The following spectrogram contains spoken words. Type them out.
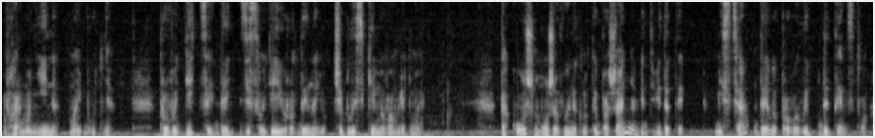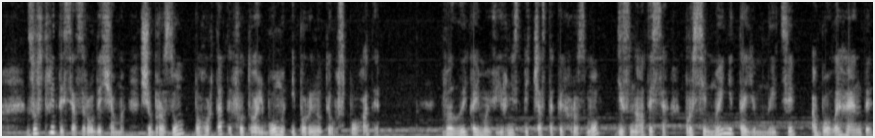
в гармонійне майбутнє. Проведіть цей день зі своєю родиною чи близькими вам людьми. Також може виникнути бажання відвідати місця, де ви провели дитинство, зустрітися з родичами, щоб разом погортати фотоальбоми і поринути у спогади. Велика ймовірність під час таких розмов дізнатися про сімейні таємниці або легенди,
